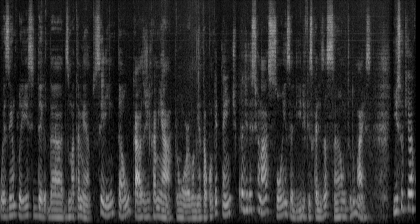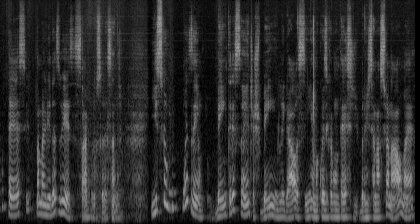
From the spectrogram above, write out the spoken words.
O exemplo é esse de, da desmatamento. Seria, então, o caso de encaminhar para um órgão ambiental competente para direcionar ações ali de fiscalização e tudo mais. Isso que acontece na maioria das vezes, sabe, professora Sandra? Isso é um, um exemplo bem interessante, acho bem legal, assim, é uma coisa que acontece de abrangência nacional, né?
